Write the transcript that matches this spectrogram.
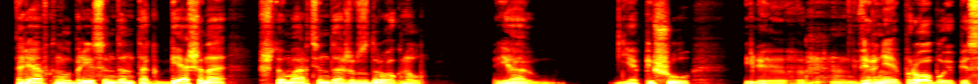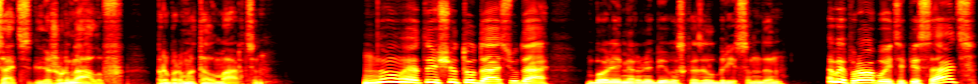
— рявкнул Бриссенден так бешено, что Мартин даже вздрогнул. «Я... я пишу, или, вернее, пробую писать для журналов», — пробормотал Мартин. «Ну, это еще туда-сюда», — более миролюбиво сказал Бриссенден. «Вы пробуете писать,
